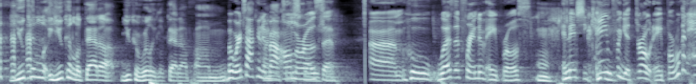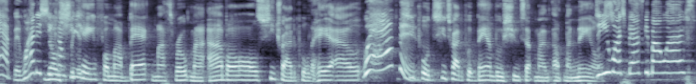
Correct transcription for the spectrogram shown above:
You can look- you can look that up. You can really look that up. Um, But we're talking about Omarosa, um, who was a friend of April's, and then she came for your throat, April. What happened? Why did she no, come for she your? came for my back, my throat, my eyeballs. She tried to pull the hair out. What happened? Happened? She pulled. She tried to put bamboo shoots up my up my nails. Do you watch Basketball Wives?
